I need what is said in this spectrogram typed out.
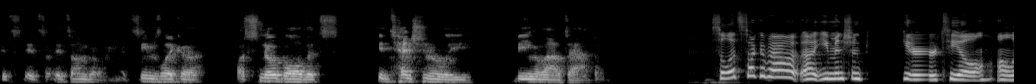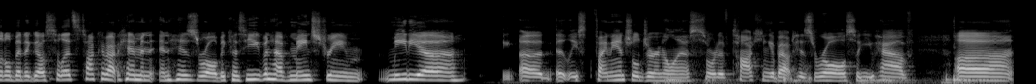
It's it's it's ongoing. It seems like a, a snowball that's intentionally being allowed to happen. So let's talk about uh, you mentioned Peter Thiel a little bit ago. So let's talk about him and, and his role because you even have mainstream media uh, at least financial journalists sort of talking about his role. So you have uh,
